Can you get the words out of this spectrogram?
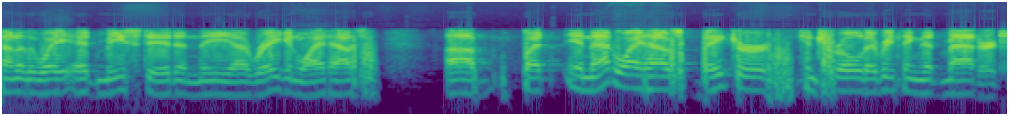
kind of the way Ed Meese did in the uh, Reagan White House. Uh, but in that White House, Baker controlled everything that mattered,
